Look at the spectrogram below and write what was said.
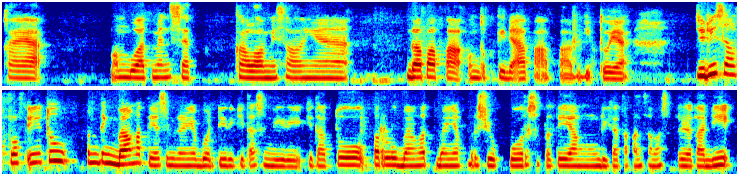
kayak membuat mindset kalau misalnya nggak apa-apa untuk tidak apa-apa begitu ya. Jadi self love ini tuh penting banget ya sebenarnya buat diri kita sendiri. Kita tuh perlu banget banyak bersyukur seperti yang dikatakan sama Satrio tadi,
